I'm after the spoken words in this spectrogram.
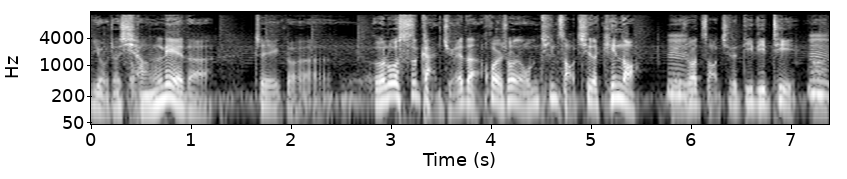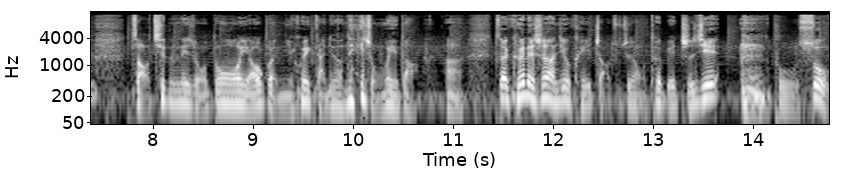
有着强烈的这个俄罗斯感觉的，或者说我们听早期的 Kino。比如说早期的 DDT 啊，嗯早期的那种东欧摇滚，你会感觉到那种味道啊，在傀儡身上就可以找出这种特别直接、朴素，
